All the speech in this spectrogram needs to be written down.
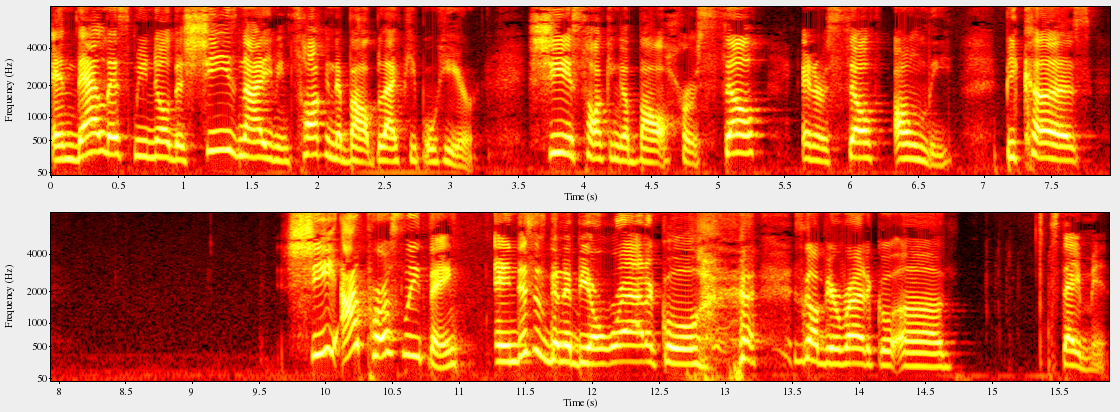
And that lets me know that she's not even talking about black people here. She is talking about herself and herself only. Because she, I personally think, and this is going to be a radical, it's going to be a radical uh, statement.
